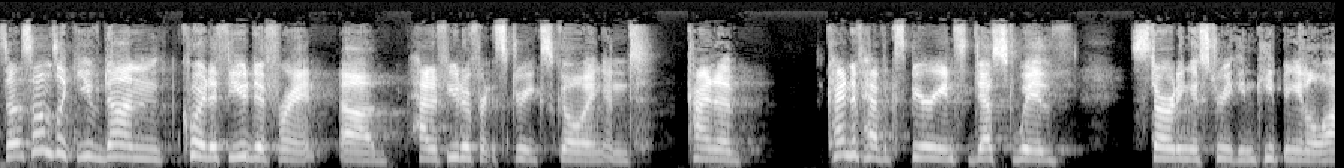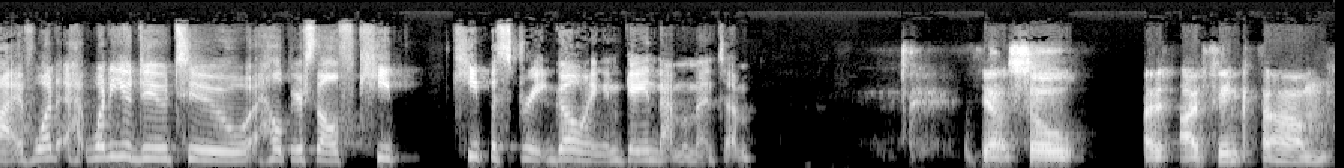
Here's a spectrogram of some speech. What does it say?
So it sounds like you've done quite a few different uh, had a few different streaks going and kind of kind of have experience just with starting a streak and keeping it alive. What what do you do to help yourself keep keep a streak going and gain that momentum? Yeah, so I, I think um,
